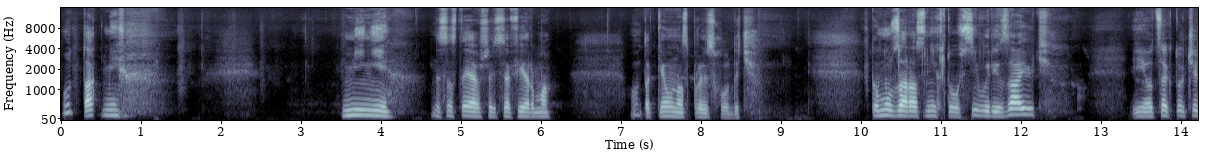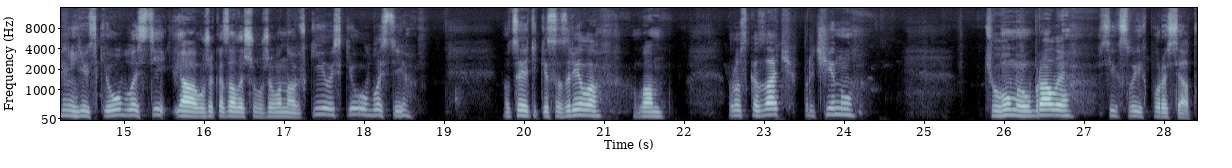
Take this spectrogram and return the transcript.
От так мій міні несостоявшаяся ферма. Ось таке у нас происходить. Тому зараз ніхто всі вирізають. І оце хто в Чернігівській області. Я вже казали, що вже вона в Київській області. Оце я тільки созріла вам розказати причину, чого ми обрали всіх своїх поросят.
